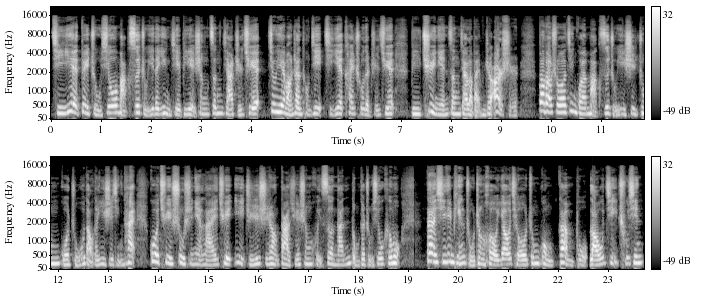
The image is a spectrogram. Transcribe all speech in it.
企业对主修马克思主义的应届毕业生增加职缺。就业网站统计，企业开出的职缺比去年增加了百分之二十。报道说，尽管马克思主义是中国主导的意识形态，过去数十年来却一直是让大学生晦涩难懂的主修科目。但习近平主政后，要求中共干部牢记初心。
